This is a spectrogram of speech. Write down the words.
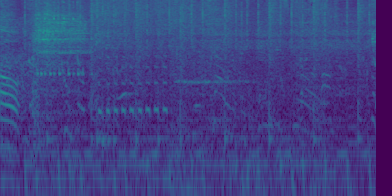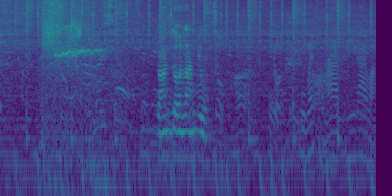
วยอนโดนลำอยู่กูไม่สามารถนี่ได้ว่ะ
